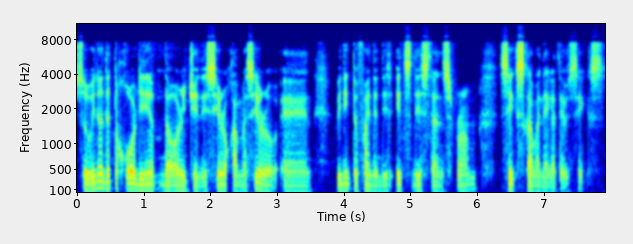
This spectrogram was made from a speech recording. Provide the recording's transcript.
So we know that the coordinate of the origin is 0 comma 0 and we need to find the, its distance from 6 comma negative 6.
